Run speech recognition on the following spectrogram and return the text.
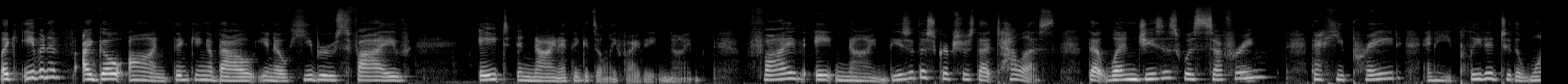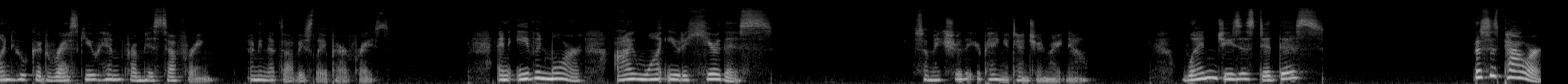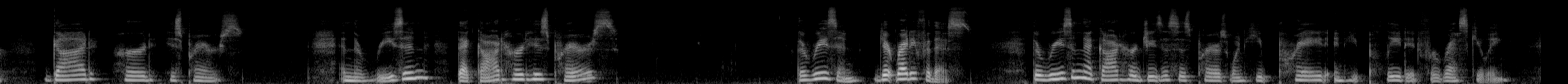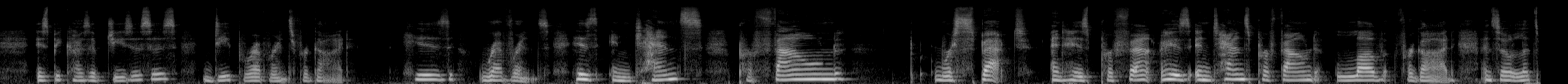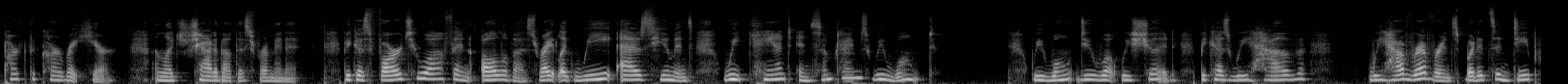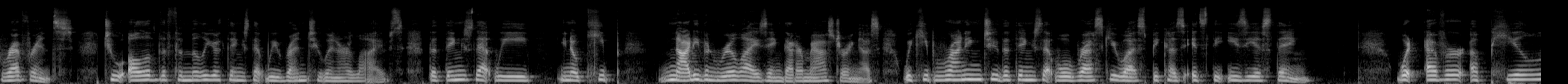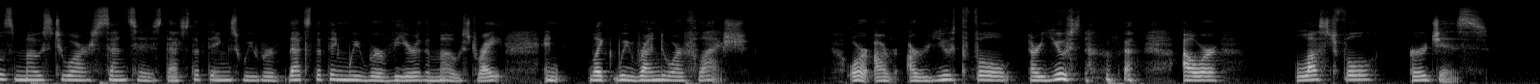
Like, even if I go on thinking about, you know, Hebrews 5, 8 and 9, I think it's only 5, 8, and 9. 5, 8, and 9. These are the scriptures that tell us that when Jesus was suffering, that he prayed and he pleaded to the one who could rescue him from his suffering. I mean, that's obviously a paraphrase. And even more, I want you to hear this. So make sure that you're paying attention right now. When Jesus did this, this is power. God heard his prayers. And the reason that God heard his prayers, the reason, get ready for this. The reason that God heard Jesus' prayers when he prayed and he pleaded for rescuing is because of Jesus' deep reverence for God. His reverence, his intense, profound respect and his profound his intense profound love for God. And so let's park the car right here and let's chat about this for a minute. Because far too often all of us, right? Like we as humans, we can't and sometimes we won't. We won't do what we should because we have we have reverence, but it's a deep reverence to all of the familiar things that we run to in our lives, the things that we, you know, keep not even realizing that are mastering us. We keep running to the things that will rescue us because it's the easiest thing. Whatever appeals most to our senses, that's the things we re- that's the thing we revere the most, right? And like we run to our flesh or our our youthful our youth our lustful urges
